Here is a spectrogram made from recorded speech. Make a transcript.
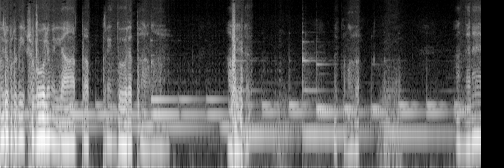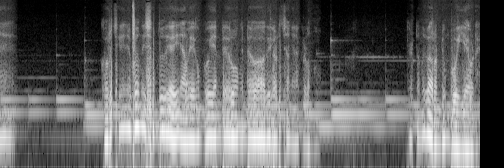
എന്നൊരു പ്രതീക്ഷ പോലും ഇല്ലാത്ത അത്രയും ദൂരത്താണ് ആ വീട് നിൽക്കുന്നത്. അങ്ങനെ കുറച്ച് കഴിഞ്ഞപ്പോൾ നിശബ്ദതയായി ഞാൻ വേഗം പോയി എന്റെ റൂമിന്റെ വാതിലടച്ച് അങ്ങനെ കിടന്നു. പെട്ടെന്ന് കറണ്ടും പോയി അവിടെ.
